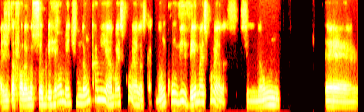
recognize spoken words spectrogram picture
a gente está falando sobre realmente não caminhar mais com elas, cara, não conviver mais com elas, assim, não é,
